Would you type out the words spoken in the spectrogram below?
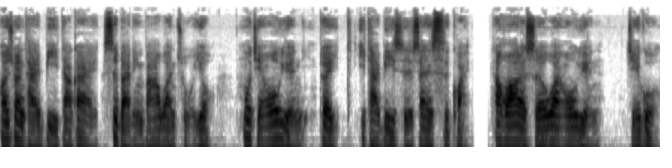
换算台币大概四百零八万左右。目前欧元对一台币是三十四块，他花了十二万欧元。结果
